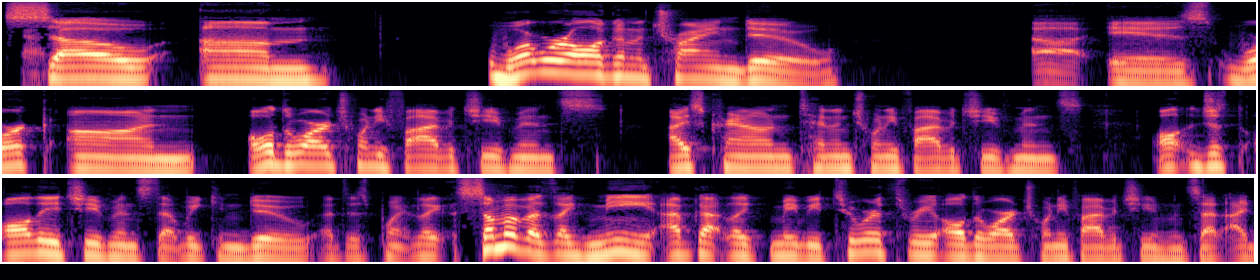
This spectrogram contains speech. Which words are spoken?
So, um, what we're all going to try and do uh, is work on Ulduar twenty five achievements, Icecrown ten and twenty five achievements, all just all the achievements that we can do at this point. Like some of us, like me, I've got like maybe two or three Ulduar 25 achievements that I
